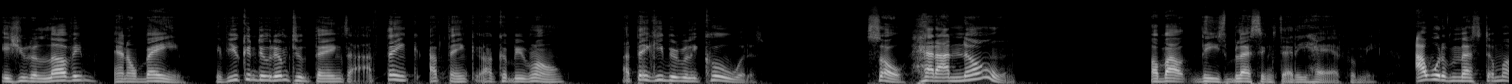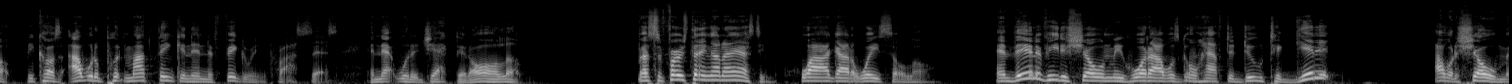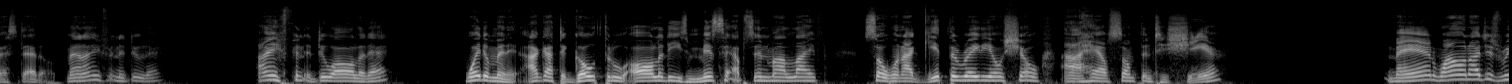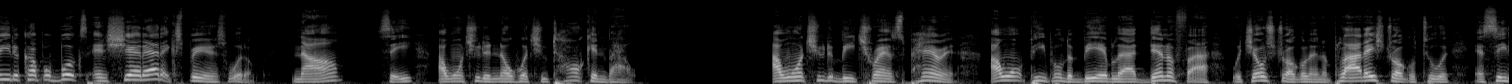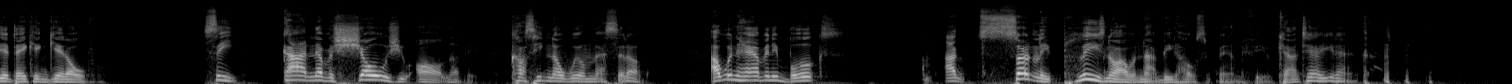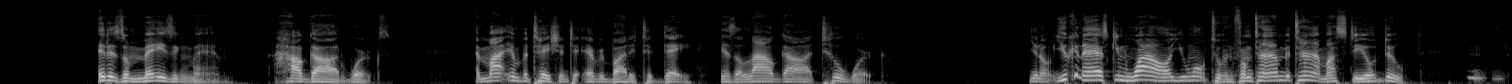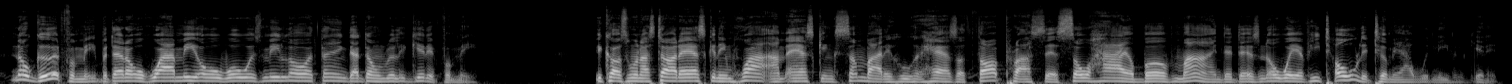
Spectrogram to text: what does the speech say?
is you to love him and obey him. If you can do them two things, I think, I think, I could be wrong. I think he'd be really cool with us. So had I known about these blessings that he had for me, I would have messed them up because I would have put my thinking in the figuring process and that would have jacked it all up. That's the first thing I'd asked him, why I gotta wait so long. And then if he'd have shown me what I was gonna have to do to get it, I would have sure messed that up. Man, I ain't finna do that. I ain't finna do all of that. Wait a minute. I got to go through all of these mishaps in my life so when I get the radio show, I have something to share man, why don't I just read a couple books and share that experience with them? Now, see, I want you to know what you're talking about. I want you to be transparent. I want people to be able to identify with your struggle and apply their struggle to it and see that they can get over. See, God never shows you all of it because he know we'll mess it up. I wouldn't have any books. Um, I certainly, please know I would not be the host of Family Feud. Can I tell you that? it is amazing, man, how God works. And my invitation to everybody today is allow God to work. You know, you can ask him why all you want to, and from time to time, I still do. No good for me, but that old why me, old woe is me, Lord thing, that don't really get it for me. Because when I start asking him why, I'm asking somebody who has a thought process so high above mine that there's no way if he told it to me, I wouldn't even get it.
